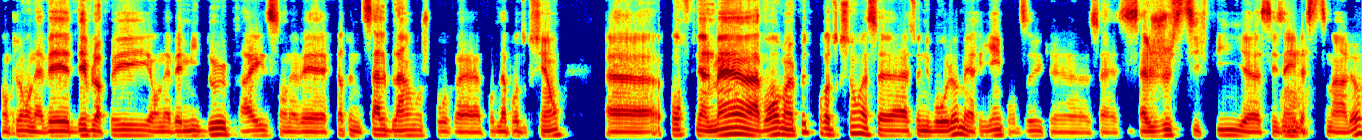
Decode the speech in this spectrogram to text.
Donc là, on avait développé, on avait mis deux presses, on avait fait une salle blanche pour, pour de la production. Euh, pour finalement avoir un peu de production à ce, niveau-là, mais rien pour dire que ça, justifie euh, ces mmh. investissements-là.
